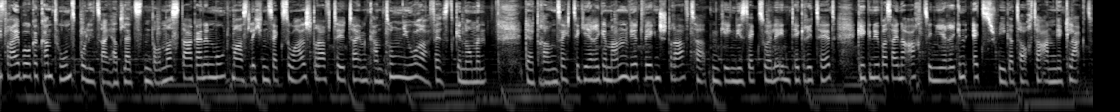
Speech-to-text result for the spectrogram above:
Die Freiburger Kantonspolizei hat letzten Donnerstag einen mutmaßlichen Sexualstraftäter im Kanton Jura festgenommen. Der 63-jährige Mann wird wegen Straftaten gegen die sexuelle Integrität gegenüber seiner 18-jährigen Ex-Schwiegertochter angeklagt.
